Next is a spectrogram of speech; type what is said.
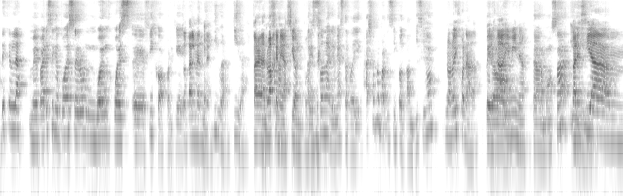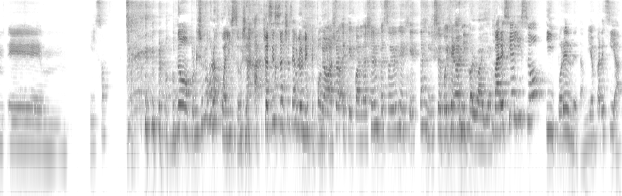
déjenla. Me parece que puede ser un buen juez eh, fijo, porque Totalmente. es divertida. Para la nueva generación. Porque Persona que me hace reír. Ayer no participo tantísimo, no, no dijo nada. pero Estaba divina. está hermosa. y- Parecía. mm, eh, ¿Liso? No, porque yo no conozco a Lizo, ya, ya, se, ya se habló en este No, podcast. yo, es que cuando ayer empezó Ebria dije, esta es Lizo, después dije, no, es Nicole Bayer. Parecía Lizo y por ende también parecía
